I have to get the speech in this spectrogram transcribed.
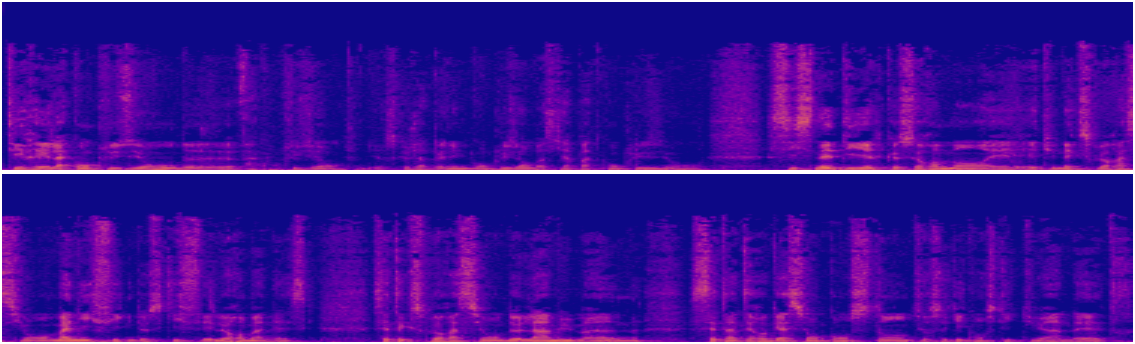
tirer la conclusion de... Enfin conclusion, je veux dire ce que j'appelle une conclusion, parce qu'il n'y a pas de conclusion, si ce n'est dire que ce roman est, est, une exploration magnifique de ce qui fait le romanesque, cette exploration de l'âme humaine, cette interrogation constante sur ce qui constitue un être,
